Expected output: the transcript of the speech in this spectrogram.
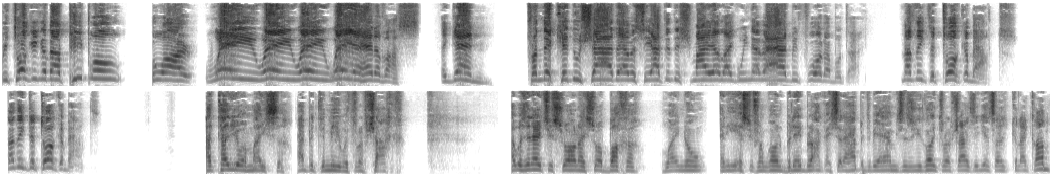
We're talking about people who are way, way, way, way ahead of us. Again, from the Kedusha, they have a Siyata Dishmaya like we never had before, Rabotai. Nothing to talk about. Nothing to talk about. I'll tell you a Maisa. Happened to me with Rav Shach. I was in Eretz Yisrael and I saw Bacha who I knew, and he asked me if I'm going to Bnei Brak. I said, I happen to be, I am. He says, Are you going to Rav Shach? I said, Yes. I Can I come? I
